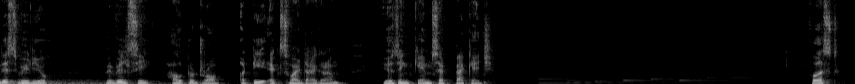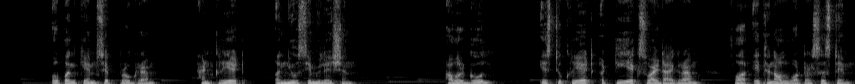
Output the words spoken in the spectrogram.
this video, we will see how to draw a TXY diagram using ChemSep package. First, open ChemSep program and create a new simulation. Our goal is to create a TXY diagram for ethanol water system.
